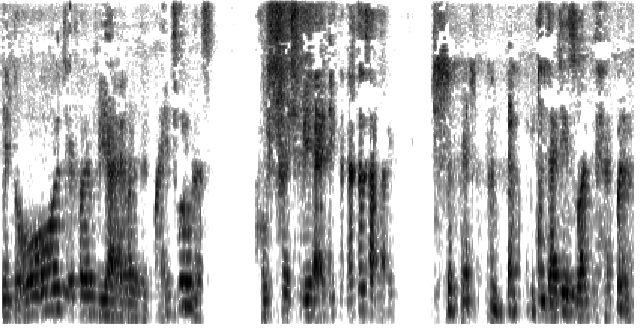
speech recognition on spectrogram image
With all the effort we are with mindfulness, we are adding another suffering. and that is what happened.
